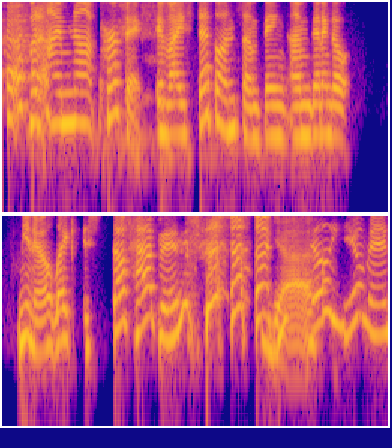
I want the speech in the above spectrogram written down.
i'm not perfect. If i step on something i'm gonna go you know like stuff happens. I'm Yeah. still human.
